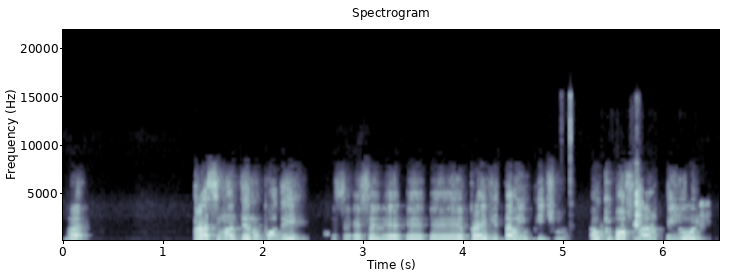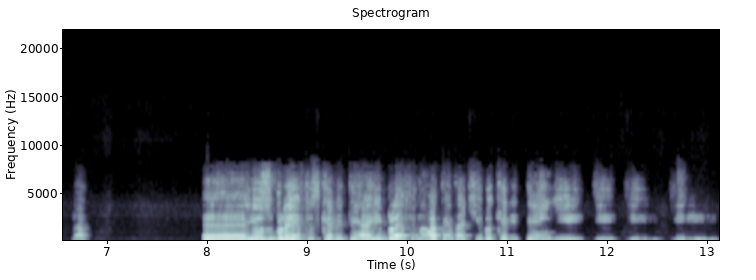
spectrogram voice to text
né, para se manter no poder, essa, essa é, é, é, para evitar o impeachment. É o que Bolsonaro tem hoje. Né? É, e os blefes que ele tem aí, blefe não, a tentativa que ele tem de, de, de, de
